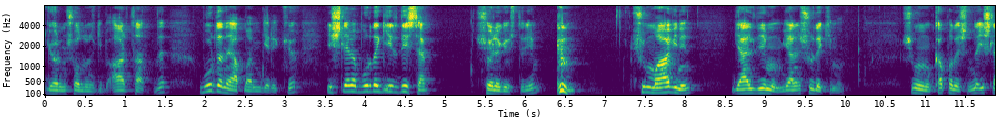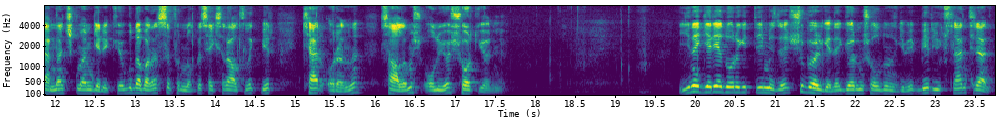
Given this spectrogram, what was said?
görmüş olduğunuz gibi artı attı. Burada ne yapmam gerekiyor? İşleme burada girdiysem şöyle göstereyim. şu mavinin geldiği mum yani şuradaki mum. Şu mumun kapanışında işlemden çıkmam gerekiyor. Bu da bana 0.86'lık bir kar oranı sağlamış oluyor short yönlü. Yine geriye doğru gittiğimizde şu bölgede görmüş olduğunuz gibi bir yükselen trend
